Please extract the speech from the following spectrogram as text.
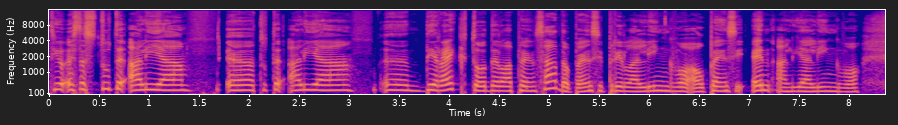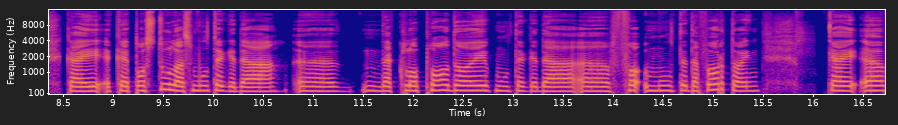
tio estas tute alia uh, tute alia eh, uh, directo de la pensado pensi pri la lingvo au pensi en alia lingvo kai kai postulas multe da uh, da klopodoi multe da uh, fo, multe da fortoin Kai uh,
